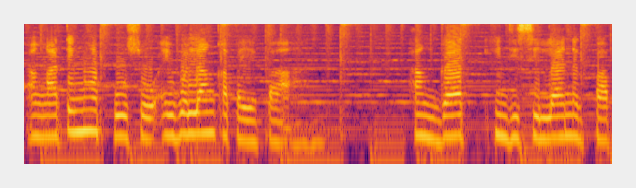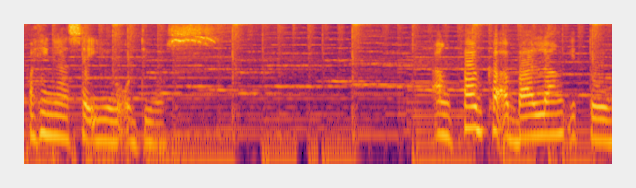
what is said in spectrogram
ang ating mga puso ay walang kapayapaan hanggat hindi sila nagpapahinga sa iyo, O Diyos. Ang pagkaabalang ito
